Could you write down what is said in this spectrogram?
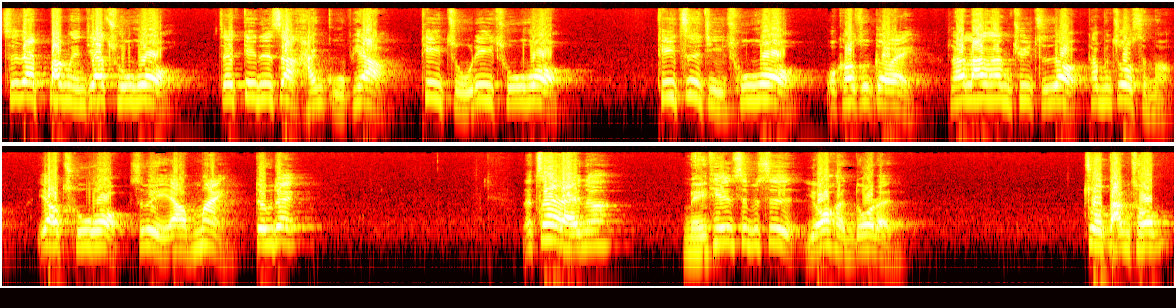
是在帮人家出货，在电视上喊股票，替主力出货，替自己出货。我告诉各位，那拉上去之后，他们做什么？要出货，是不是也要卖？对不对？那再来呢？每天是不是有很多人做当冲？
